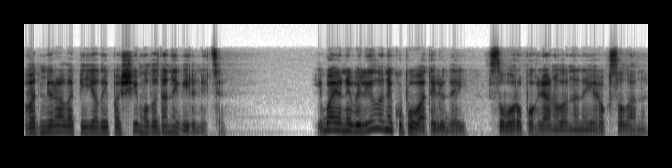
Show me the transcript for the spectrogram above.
в адмірала Піяли Паші молода невільниця. Хіба я не веліла не купувати людей? Суворо поглянула на неї Роксолана.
